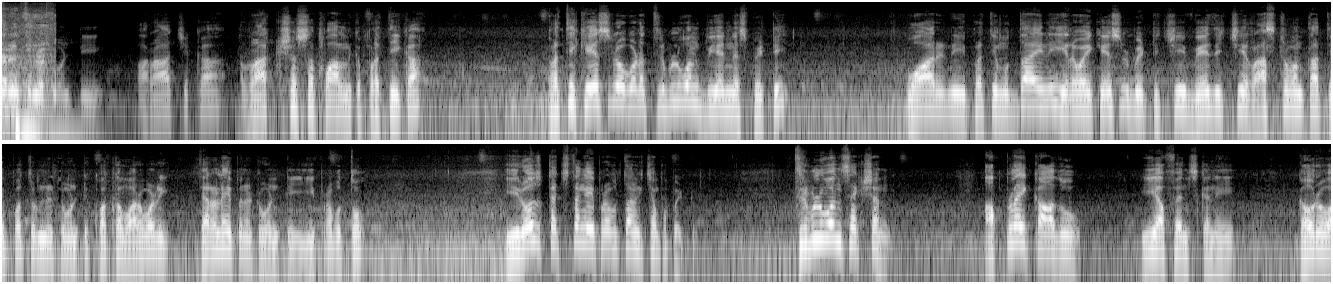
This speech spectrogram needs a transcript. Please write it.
జరుగుతున్నటువంటి అరాచక రాక్షస పాలనకు ప్రతీక. ప్రతి కేసులో కూడా త్రిబుల్ వన్ బిఎన్ఎస్ పెట్టి వారిని ప్రతి ముద్దాయిని ఇరవై కేసులు పెట్టించి వేధించి రాష్ట్రమంతా తిప్పతున్నటువంటి కొత్త వరవడి తెరలేపినటువంటి ఈ ప్రభుత్వం. ఈరోజు ఖచ్చితంగా ఈ ప్రభుత్వానికి చెంపపెట్టు. త్రిబుల్ వన్ సెక్షన్ అప్లై కాదు ఈ అఫెన్స్ కని గౌరవ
